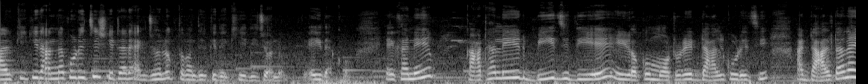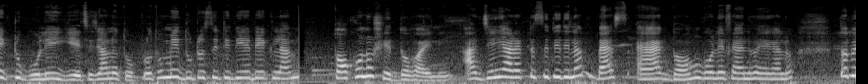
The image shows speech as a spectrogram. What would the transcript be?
আর কি কি রান্না করেছি সেটার এক ঝলক তোমাদেরকে দেখিয়ে দিই, চলো। এই দেখো, এখানে কাঁঠালের বীজ দিয়ে এই রকম মটরের ডাল করেছি। আর ডালটা না একটু গলেই গিয়েছে, জানো তো? প্রথমে দুটো সিটি দিয়ে দেখলাম, তখনও সেদ্ধ হয়নি। আর যেই আর একটা সিটি দিলাম, ব্যাস, একদম গলে ফ্যান হয়ে গেল। তবে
